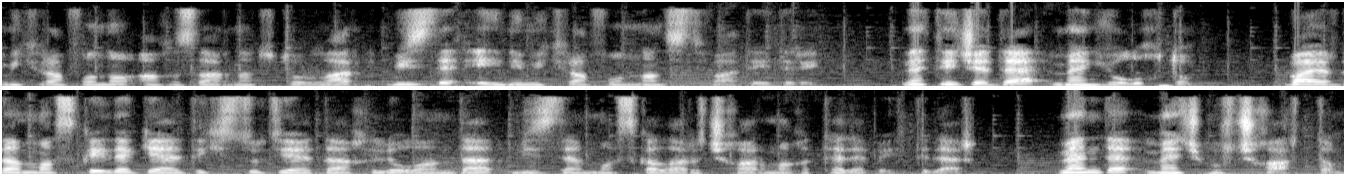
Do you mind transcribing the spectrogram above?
mikrofonu ağızlarına tuturlar, biz də eyni mikrofondan istifadə edirik. Nəticədə mən yoluxdum. Bayırdan maska ilə gəldik studiyaya daxil olanda bizdən maskaları çıxarmağı tələb etdilər. Mən də məcbur çıxartdım.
